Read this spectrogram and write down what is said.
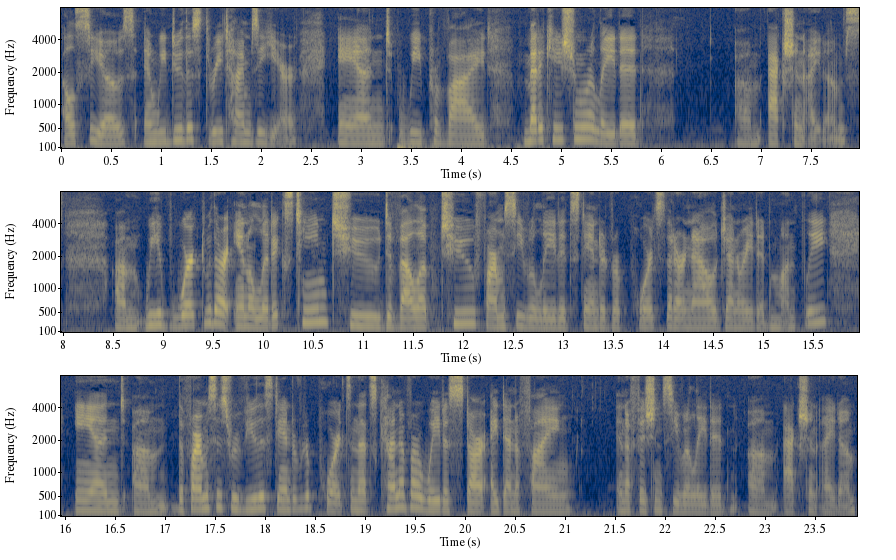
LCOs, and we do this three times a year. And we provide medication related um, action items. Um, we've worked with our analytics team to develop two pharmacy related standard reports that are now generated monthly. And um, the pharmacists review the standard reports, and that's kind of our way to start identifying an efficiency related um, action item.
